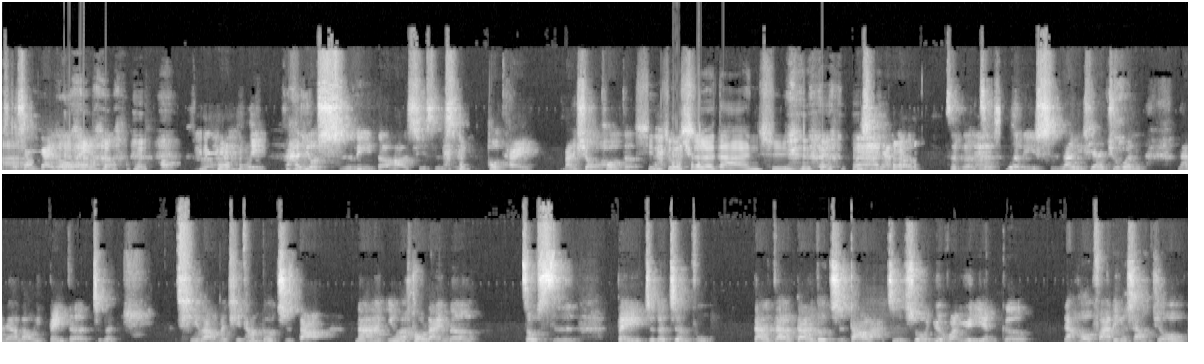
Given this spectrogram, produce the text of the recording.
好像盖楼的，好，所以很有实力的哈，其实是后台。蛮雄厚的新竹市的大安区，这是南辽这个整个的历史。那你现在去问南辽老一辈的这个耆老们，其实他们都知道。那因为后来呢，走私被这个政府当然当然当然都知道啦，只是说越管越严格，然后法令上就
